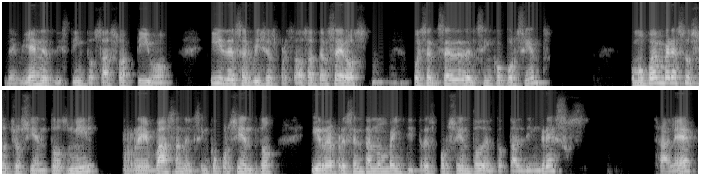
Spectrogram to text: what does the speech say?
de bienes distintos a su activo y de servicios prestados a terceros, pues excede del 5%. Como pueden ver, esos 800 mil rebasan el 5% y representan un 23% del total de ingresos. ¿Sale?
